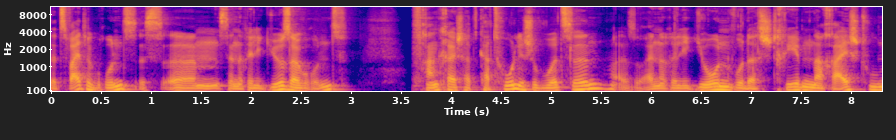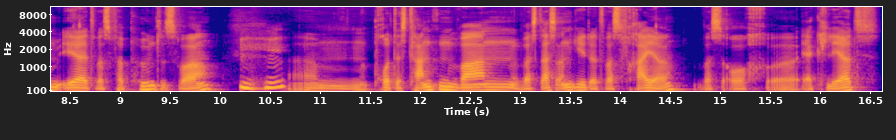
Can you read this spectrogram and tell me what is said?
Der zweite Grund ist, ähm, ist ein religiöser Grund. Frankreich hat katholische Wurzeln, also eine Religion, wo das Streben nach Reichtum eher etwas Verpöntes war. Mhm. Ähm, Protestanten waren, was das angeht, etwas freier, was auch äh, erklärt,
